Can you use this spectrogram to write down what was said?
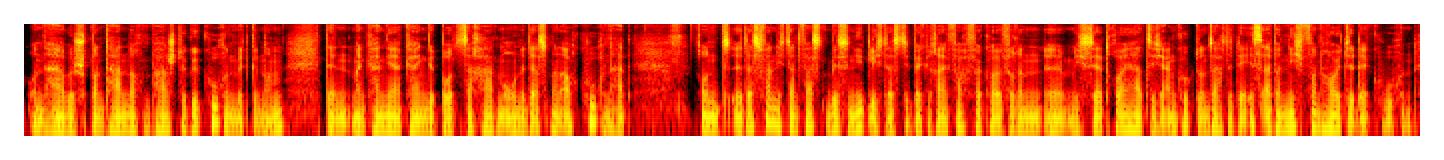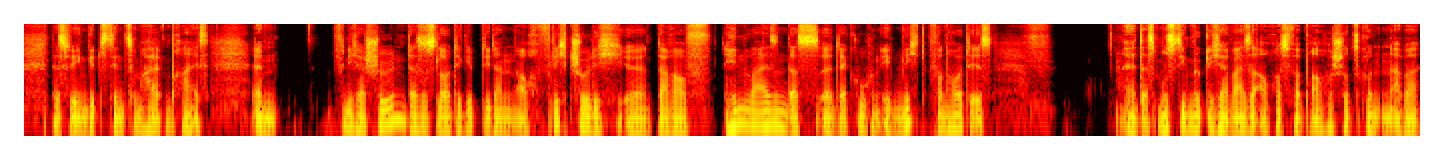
und habe spontan noch ein paar Stücke Kuchen mitgenommen, denn man kann ja keinen Geburtstag haben, ohne dass man auch Kuchen hat. Und äh, das fand ich dann fast ein bisschen niedlich, dass die Bäckereifachverkäuferin äh, mich sehr treuherzig anguckt und sagte, der ist aber nicht von heute der Kuchen, deswegen gibt's den zum halben Preis. Ähm, finde ich ja schön, dass es Leute gibt, die dann auch pflichtschuldig äh, darauf hinweisen, dass äh, der Kuchen eben nicht von heute ist. Äh, das muss die möglicherweise auch aus Verbraucherschutzgründen, aber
